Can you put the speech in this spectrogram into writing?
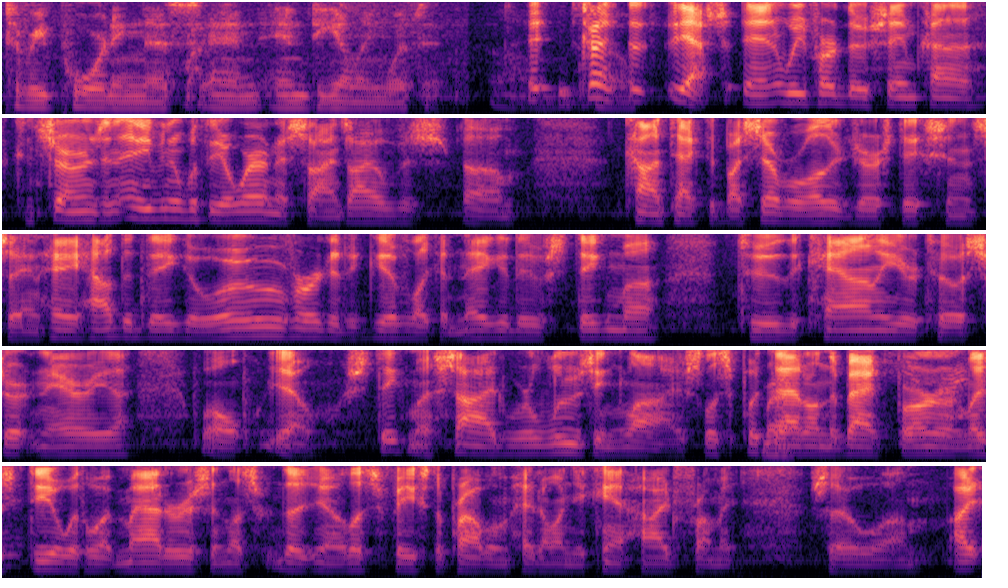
to reporting this and and dealing with it. It, Um, kind of- yes, and we've heard those same kind of concerns, and even with the awareness signs, I was um, contacted by several other jurisdictions saying, "Hey, how did they go over? Did it give like a negative stigma to the county or to a certain area?" Well, you know, stigma aside, we're losing lives. Let's put Right. that on the back burner and let's deal with what matters, and let's you know let's face the problem head on. You can't hide from it. So um, I,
